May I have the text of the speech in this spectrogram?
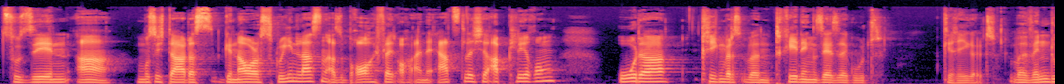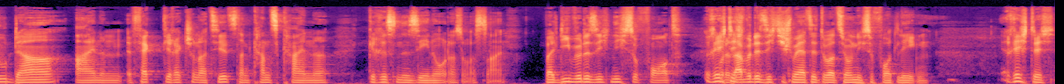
zu sehen, ah, muss ich da das genauer screen lassen? Also brauche ich vielleicht auch eine ärztliche Abklärung? Oder kriegen wir das über ein Training sehr, sehr gut geregelt? Weil wenn du da einen Effekt direkt schon erzielst, dann kann es keine gerissene Sehne oder sowas sein. Weil die würde sich nicht sofort, Richtig. Da würde sich die Schmerzsituation nicht sofort legen. Richtig,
